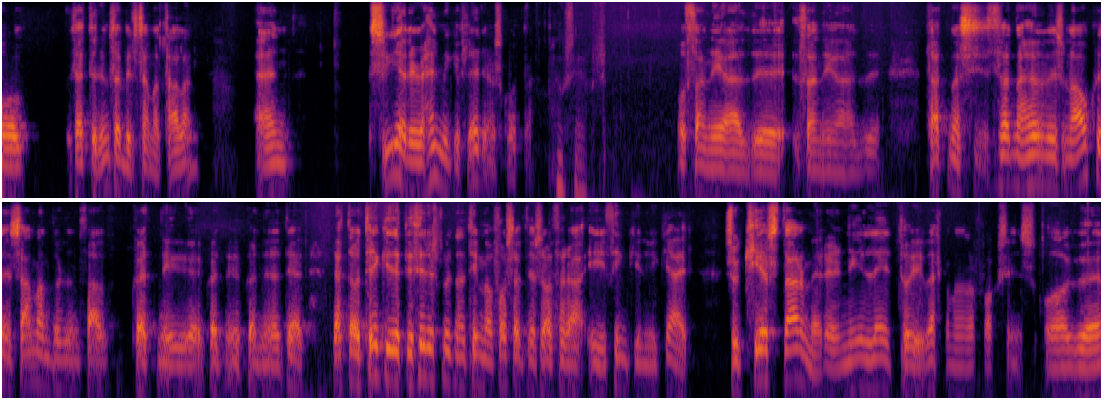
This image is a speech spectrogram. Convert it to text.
og þetta er um það byrjt saman talan. En svíjar eru helmingi fleiri en skota. Og þannig að, eh, þannig að þarna, þarna höfum við svona ákveðin samanbörðum það hvernig, hvernig, hvernig þetta er. Þetta var tekið upp í fyrirspurnatíma fórsættisráþara í þinginu í gær Svo Keir Starmer er nýleitu í verkamannarflokksins og uh,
